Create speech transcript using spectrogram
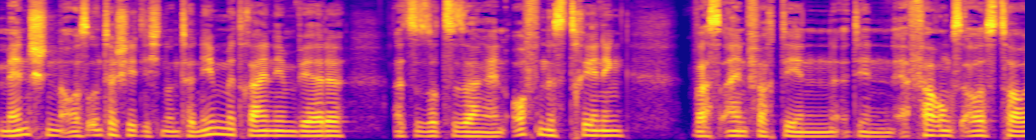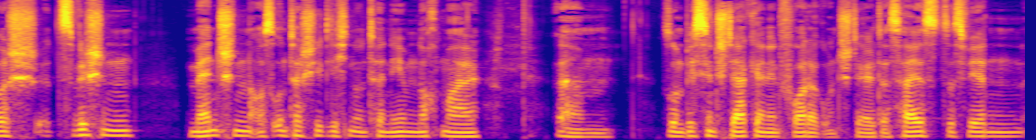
Menschen aus unterschiedlichen Unternehmen mit reinnehmen werde. Also sozusagen ein offenes Training, was einfach den, den Erfahrungsaustausch zwischen Menschen aus unterschiedlichen Unternehmen nochmal ähm, so ein bisschen stärker in den Vordergrund stellt. Das heißt, das werden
